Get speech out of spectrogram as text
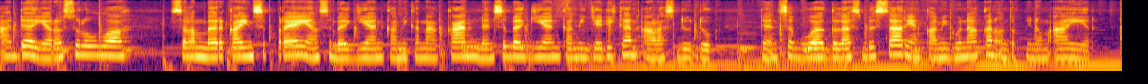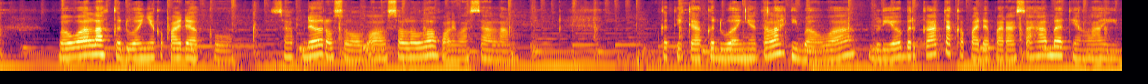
Ada ya Rasulullah, selembar kain spray yang sebagian kami kenakan dan sebagian kami jadikan alas duduk dan sebuah gelas besar yang kami gunakan untuk minum air. Bawalah keduanya kepadaku, sabda Rasulullah Shallallahu Wasallam. Ketika keduanya telah dibawa, beliau berkata kepada para sahabat yang lain,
